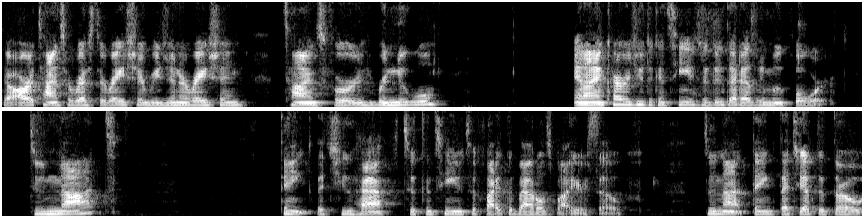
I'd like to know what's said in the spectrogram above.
there are times for restoration, regeneration, times for renewal. And I encourage you to continue to do that as we move forward. Do not think that you have to continue to fight the battles by yourself. Do not think that you have to throw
